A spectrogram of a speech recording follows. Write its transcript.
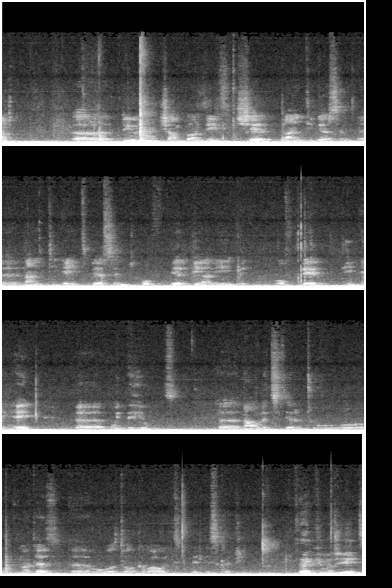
one. Uh, do you know chimpanzees share 90%, uh, 98% of their DNA, of their DNA uh, with the humans? Uh, now let's turn to uh, who will talk about the description. Thank you, Majid.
